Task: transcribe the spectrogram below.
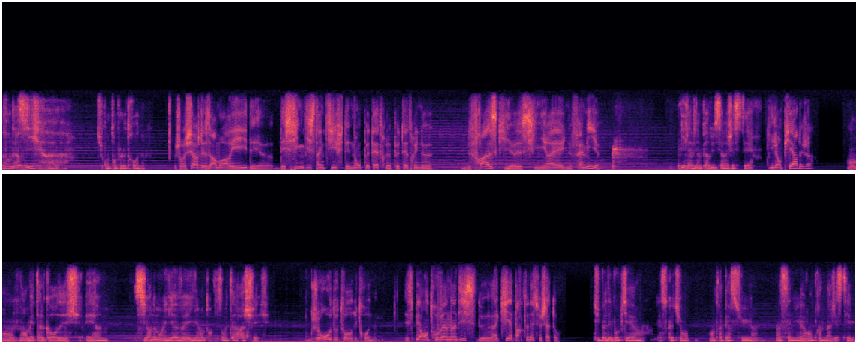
Vanderzy, euh, tu contemples le trône. Je recherche des armoiries, des, euh, des signes distinctifs, des noms peut-être, peut-être une, une phrase qui euh, signerait une famille. Il a bien perdu sa majesté. Il est en pierre déjà? En, en métal corrodé. Et euh, si ornement il y avait, il y a longtemps qu'ils ont été arrachés. Donc je rôde autour du trône, espérant trouver un indice de à qui appartenait ce château. Tu bats des paupières. Est-ce que tu as entreaperçu un, un seigneur empreint de majesté,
